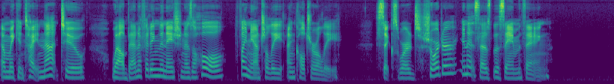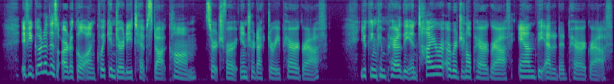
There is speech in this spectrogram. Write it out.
And we can tighten that to while benefiting the nation as a whole, financially and culturally. Six words shorter, and it says the same thing. If you go to this article on quickanddirtytips.com, search for introductory paragraph, you can compare the entire original paragraph and the edited paragraph,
